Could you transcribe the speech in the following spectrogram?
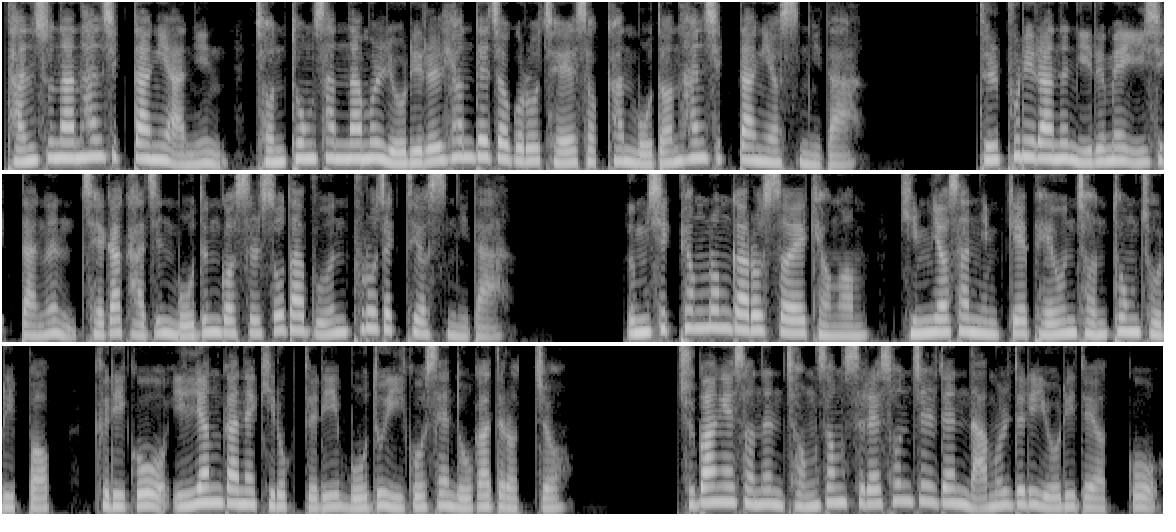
단순한 한식당이 아닌 전통 산나물 요리를 현대적으로 재해석한 모던 한식당이었습니다. 들풀이라는 이름의 이 식당은 제가 가진 모든 것을 쏟아부은 프로젝트였습니다. 음식 평론가로서의 경험, 김 여사님께 배운 전통 조리법, 그리고 1년간의 기록들이 모두 이곳에 녹아들었죠. 주방에서는 정성스레 손질된 나물들이 요리되었고,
